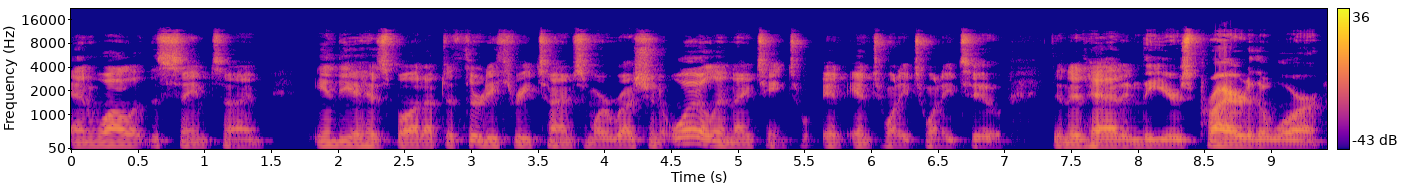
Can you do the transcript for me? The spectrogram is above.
And while at the same time, India has bought up to 33 times more Russian oil in, 19, in, in 2022 than it had in the years prior to the war.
